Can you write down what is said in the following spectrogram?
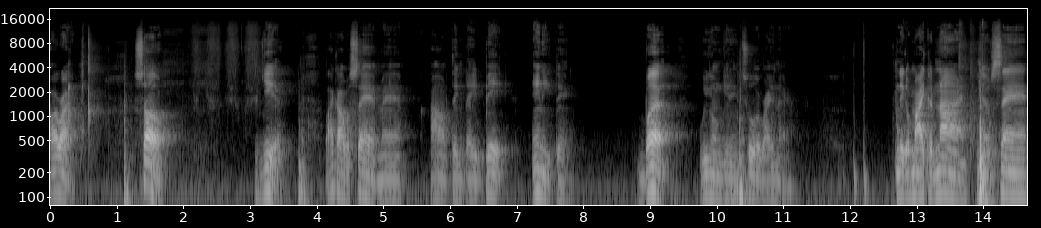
All right. So, yeah, like I was saying, man, I don't think they bit anything. But we gonna get into it right now. Nigga Myka 9, you know what I'm saying?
